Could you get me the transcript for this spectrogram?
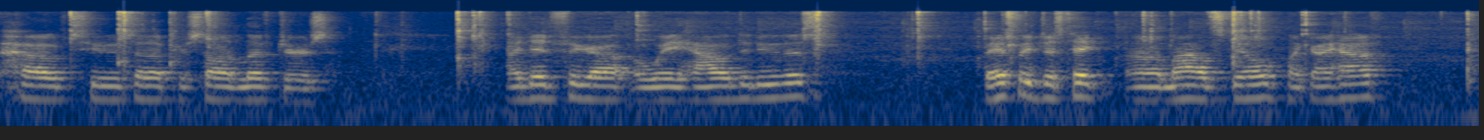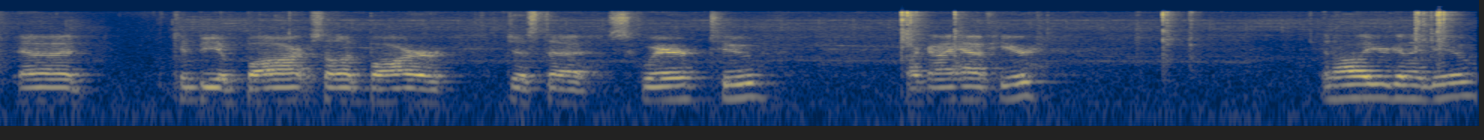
how to set up your solid lifters. I did figure out a way how to do this. Basically just take a mild steel like I have. Uh, can be a bar, solid bar, or just a square tube like I have here. And all you're going to do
